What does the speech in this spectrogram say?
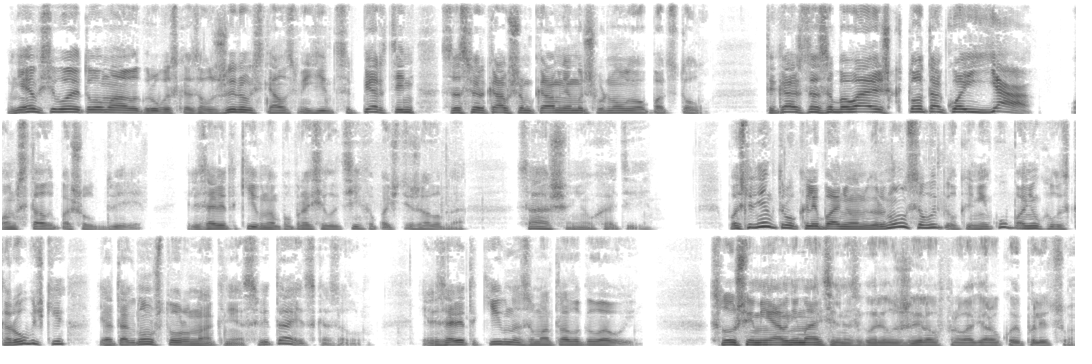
мне всего этого мало, грубо сказал Жиров, снял с мизинца перстень со сверкавшим камнем и швырнул его под стол. Ты, кажется, забываешь, кто такой я. Он встал и пошел к двери. Елизавета Киевна попросила тихо, почти жалобно. «Саша, не уходи. После некоторого колебания он вернулся, выпил коньяку, понюхал из коробочки и отогнул штору на окне. «Светает», — сказал он. Елизавета Киевна замотала головой. «Слушай меня внимательно», — заговорил Жиров, проводя рукой по лицу.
